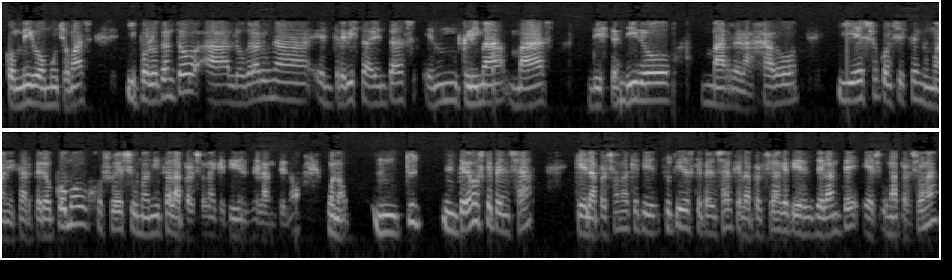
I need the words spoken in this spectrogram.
conmigo mucho más y por lo tanto a lograr una entrevista de ventas en un clima más distendido, más relajado y eso consiste en humanizar. Pero ¿cómo Josué se humaniza a la persona que tienes delante? ¿no? Bueno, mm, tenemos que pensar que la persona que tú tienes que pensar que la persona que tienes delante es una persona,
